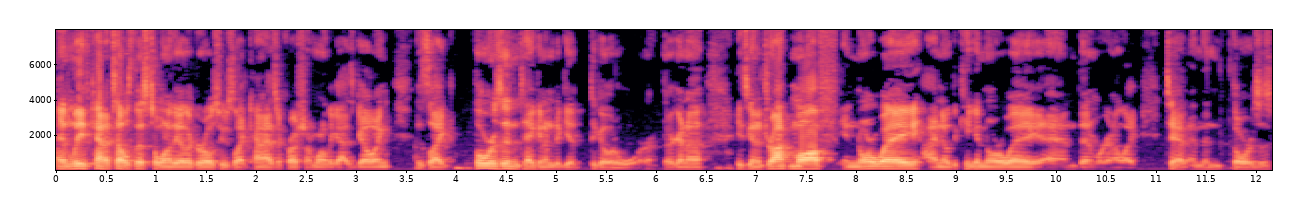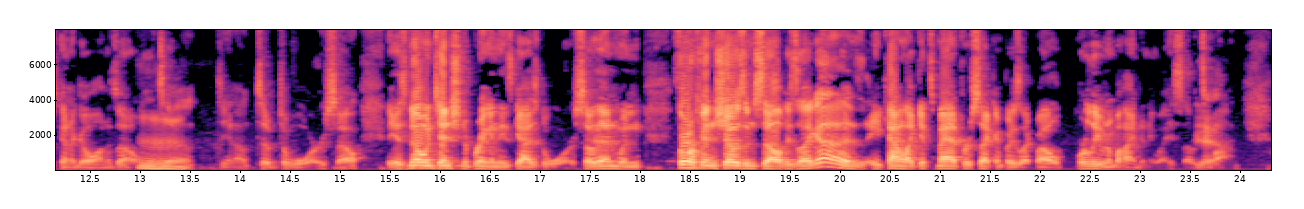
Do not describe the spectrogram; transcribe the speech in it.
and Leif kind of tells this to one of the other girls who's like kind of has a crush on one of the guys going. Is like Thor's in taking him to get to go to war. They're gonna he's gonna drop him off in Norway. I know the king of Norway, and then we're gonna like to, and then Thor's is gonna go on his own to Mhm. You know to, to war. So he has no intention of bringing these guys to war. So then when Thorfinn shows himself, he's like, ah, he kind of like gets mad for a second, but he's like, well, we're leaving him behind anyway, so it's Yeah. fine.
